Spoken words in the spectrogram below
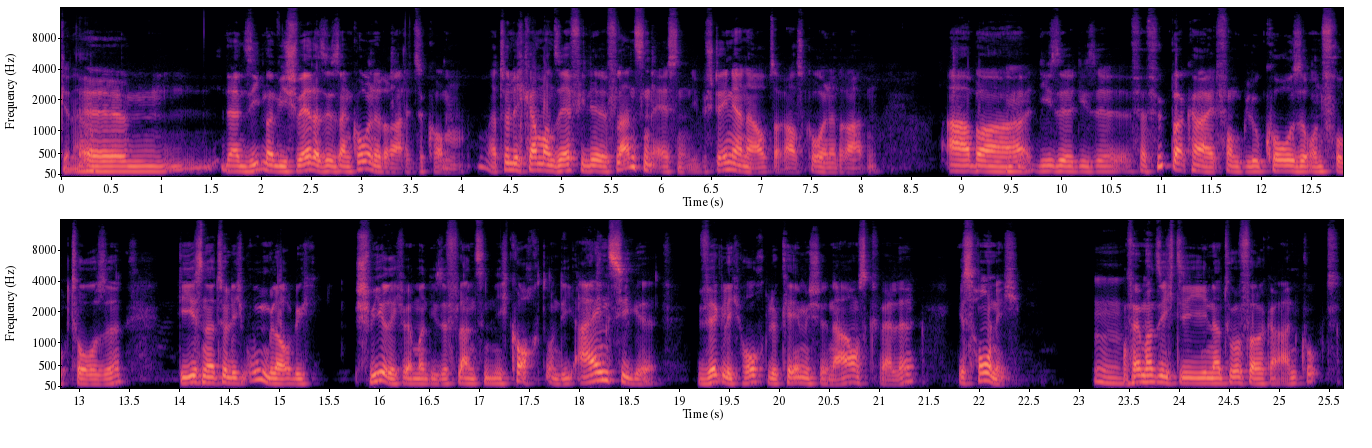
Genau. Ähm, dann sieht man, wie schwer das ist, an Kohlenhydrate zu kommen. Natürlich kann man sehr viele Pflanzen essen, die bestehen ja in der Hauptsache aus Kohlenhydraten. Aber mhm. diese, diese Verfügbarkeit von Glucose und Fructose, die ist natürlich unglaublich schwierig, wenn man diese Pflanzen nicht kocht. Und die einzige wirklich hochglykämische Nahrungsquelle ist Honig. Mhm. Und wenn man sich die Naturvölker anguckt,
